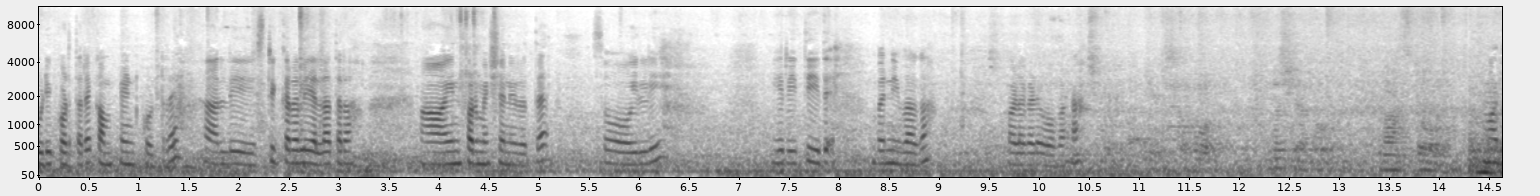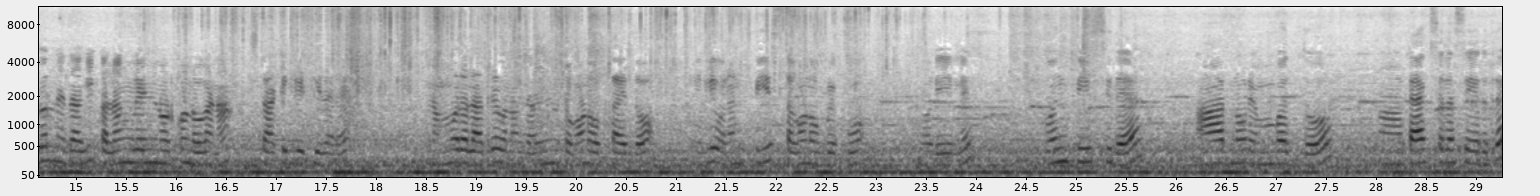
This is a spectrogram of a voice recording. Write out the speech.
ಹುಡಿಕೊಡ್ತಾರೆ ಕಂಪ್ಲೇಂಟ್ ಕೊಟ್ಟರೆ ಅಲ್ಲಿ ಸ್ಟಿಕ್ಕರಲ್ಲಿ ಎಲ್ಲ ಥರ ಇನ್ಫಾರ್ಮೇಷನ್ ಇರುತ್ತೆ. ಸೊ ಇಲ್ಲಿ ಈ ರೀತಿ ಇದೆ. ಬನ್ನಿ ಇವಾಗ ಒಳಗಡೆ ಹೋಗೋಣ. ಮೊದಲನೇದಾಗಿ ಹಣ್ಣು ನೋಡ್ಕೊಂಡು ಹೋಗೋಣ. ಸ್ಟಾರ್ಟಿಂಗ್ ಇಟ್ಟಿದ್ದಾರೆ. ನಮ್ಮೂರಲ್ಲಾದರೆ ಒಂದೊಂದು ಹಣ್ಣು ತೊಗೊಂಡು ಹೋಗ್ತಾ ಇದ್ದೋ. ಇಲ್ಲಿ ಒಂದೊಂದು ಪೀಸ್ ತೊಗೊಂಡು ಹೋಗ್ಬೇಕು. ನೋಡಿ ಇಲ್ಲಿ ಒಂದು ಪೀಸ್ ಇದೆ. ಆರುನೂರ ಎಂಬತ್ತು. ಟ್ಯಾಕ್ಸ್ ಎಲ್ಲ ಸೇರಿದ್ರೆ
